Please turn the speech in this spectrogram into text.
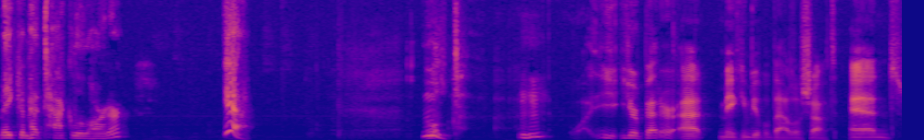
make him attack a little harder. Yeah, Well, neat. y- you're better at making people battle shocked and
